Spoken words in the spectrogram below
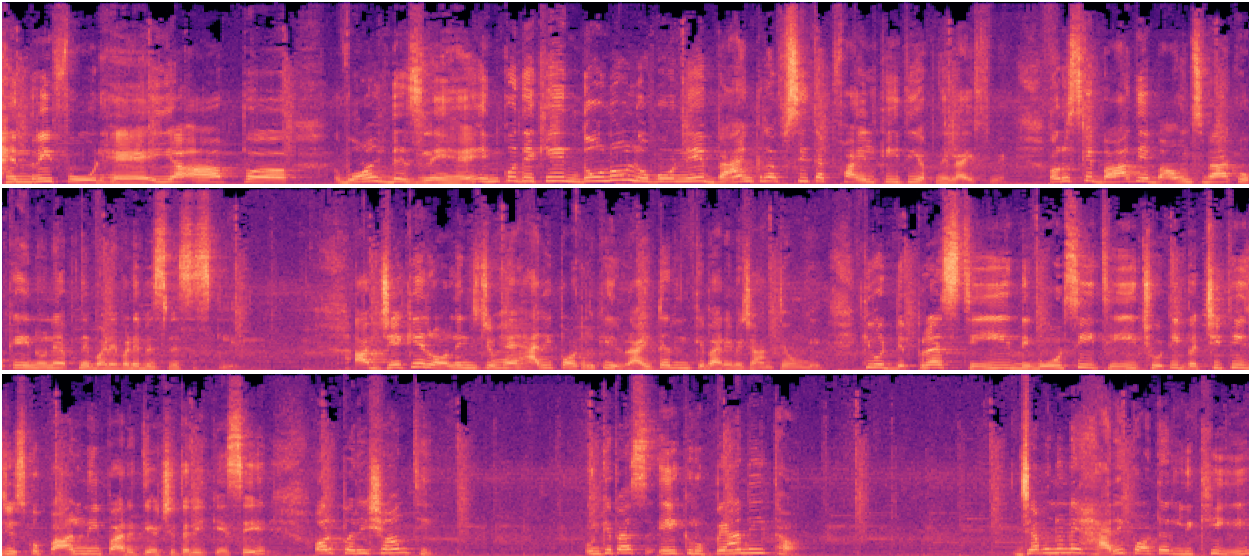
हेनरी फोर्ड है या आप वॉल्ट डिजने हैं, इनको देखिए, इन दोनों लोगों ने बैंक तक फ़ाइल की थी अपने लाइफ में। और उसके बाद ये बाउंस बैक होके इन्होंने अपने बड़े बड़े बिजनेसेस किए। आप जे के रॉलिंग्स जो है, हैरी पॉटर की राइटर, इनके बारे में जानते होंगे कि वो डिप्रेस थी, डिवोर्सी थी, छोटी बच्ची थी जिसको पाल नहीं पा रही थी अच्छे तरीके से और परेशान थी। उनके पास एक रुपया नहीं था। जब उन्होंने हैरी पॉटर लिखी,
